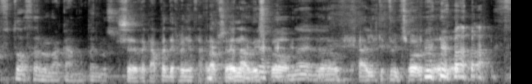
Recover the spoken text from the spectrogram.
αυτό θέλω να κάνω. Τέλος. Σε 15 χρόνια θα γράψω ένα δίσκο Ναι, με ναι. τον Μιχάλη και τον Γιώργο.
